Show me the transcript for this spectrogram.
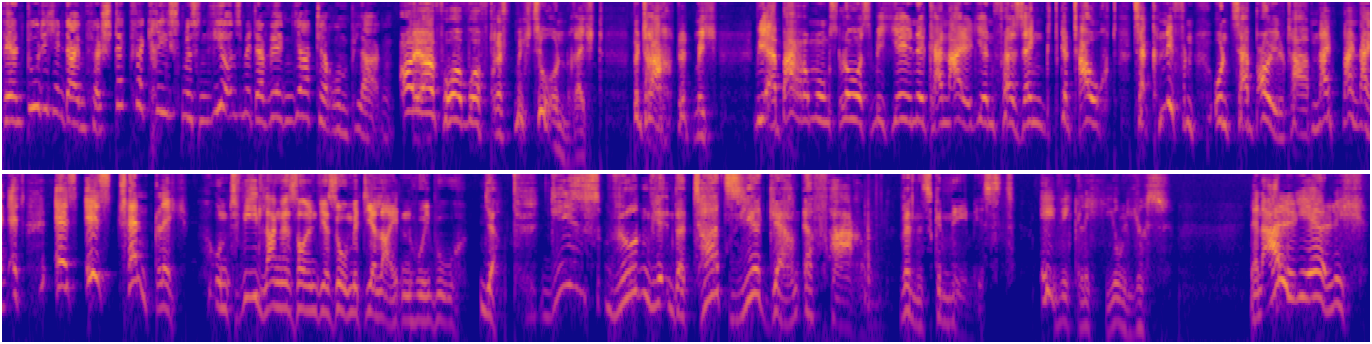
Während du dich in deinem Versteck verkriechst, müssen wir uns mit der wilden Jagd herumplagen. Euer Vorwurf trifft mich zu Unrecht. Betrachtet mich, wie erbarmungslos mich jene Kanaillen versenkt, getaucht, zerkniffen und zerbeult haben. Nein, nein, nein, es, es ist schändlich. Und wie lange sollen wir so mit dir leiden, Huibu? Ja, dies würden wir in der Tat sehr gern erfahren, wenn es genehm ist. Ewiglich, Julius. Denn alljährlich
